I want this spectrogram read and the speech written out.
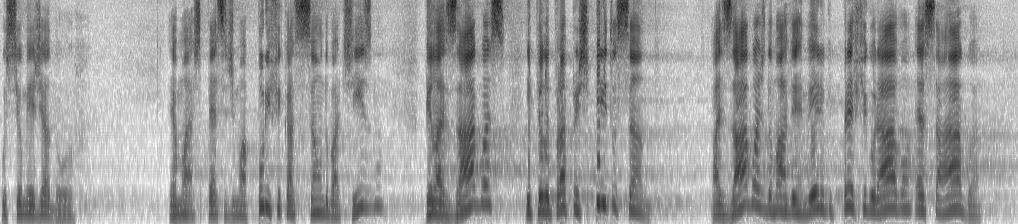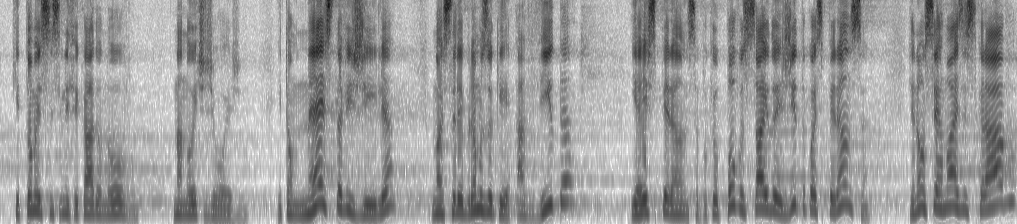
o seu mediador. É uma espécie de uma purificação do batismo pelas águas e pelo próprio Espírito Santo. As águas do Mar Vermelho que prefiguravam essa água que toma esse significado novo na noite de hoje. Então, nesta vigília, nós celebramos o que? A vida e a esperança, porque o povo sai do Egito com a esperança de não ser mais escravo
